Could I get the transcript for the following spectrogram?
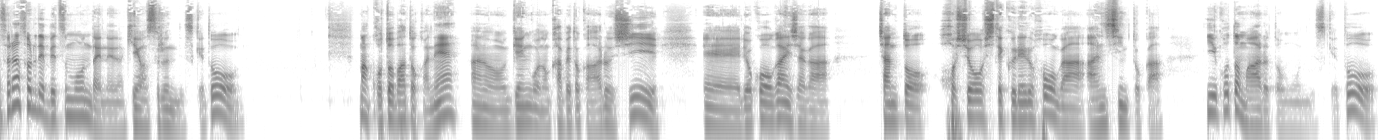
それはそれで別問題のような気がするんですけど、まあ、言葉とかねあの言語の壁とかあるし、えー、旅行会社がちゃんと保証してくれる方が安心とかいうこともあると思うんですけど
